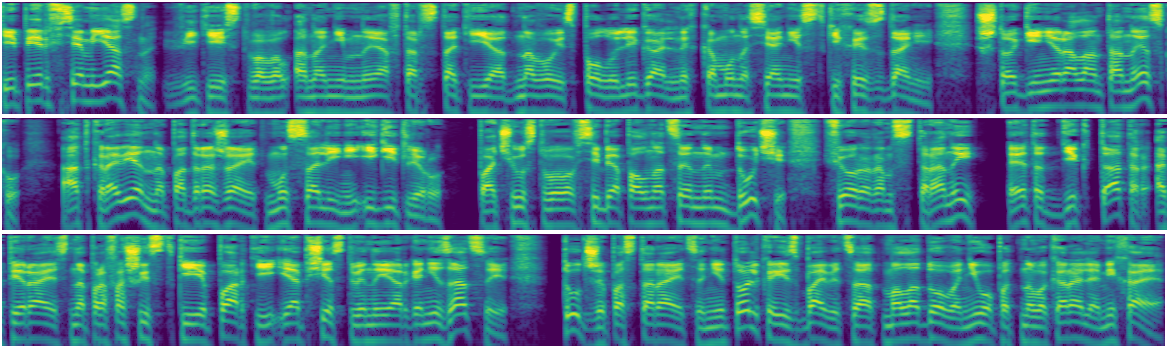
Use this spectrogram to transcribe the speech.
Теперь всем ясно, витействовал анонимный автор статьи одного из полулегальных коммунасионистских изданий, что генерал Антонеску откровенно подражает Муссолини и Гитлеру. Почувствовав себя полноценным дучи, фюрером страны, этот диктатор, опираясь на профашистские партии и общественные организации, тут же постарается не только избавиться от молодого неопытного короля Михая,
